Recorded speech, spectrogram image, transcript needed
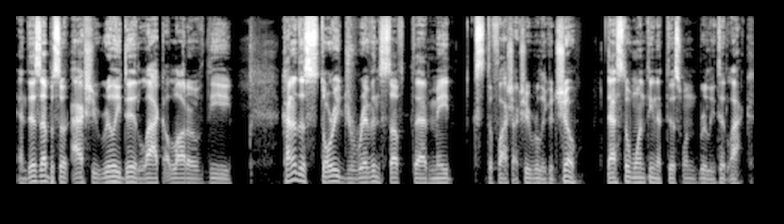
and this episode actually really did lack a lot of the kind of the story driven stuff that made the Flash actually a really good show. That's the one thing that this one really did lack.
